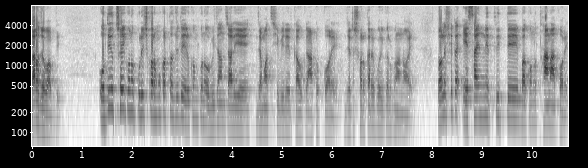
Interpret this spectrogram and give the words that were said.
তারা জবাব দিই। অতি উৎসাহী কোনো পুলিশ কর্মকর্তা যদি এরকম কোনো অভিযান চালিয়ে জামাত শিবিরের কাউকে আটক করে, যেটা সরকারের পরিকল্পনা নয়, তাহলে সেটা এসআইন নেতৃত্বে বা কোনো থানা করে।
